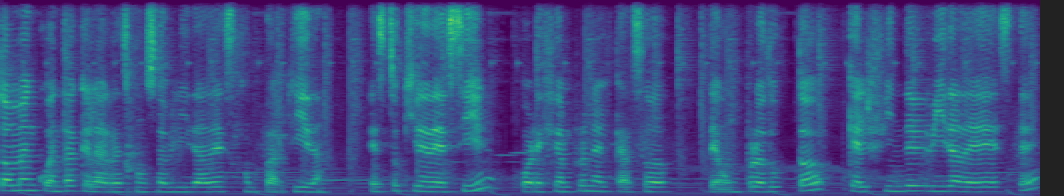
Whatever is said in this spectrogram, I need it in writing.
toma en cuenta que la responsabilidad es compartida. Esto quiere decir, por ejemplo, en el caso de un producto, que el fin de vida de este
